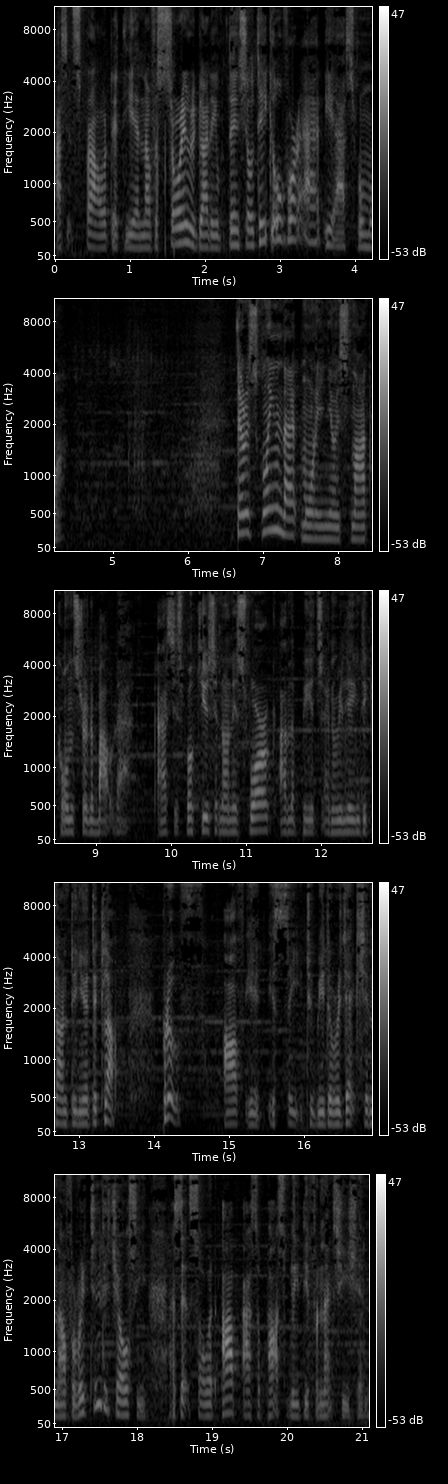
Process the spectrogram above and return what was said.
as it sprouted at the end of a story regarding a potential takeover at AS Roma. There is claim that Mourinho is not concerned about that, as he's focusing on his work on the pitch and willing to continue at the club. Proof of it is said to be the rejection of a return to Chelsea, as that saw it up as a possibility for next season.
